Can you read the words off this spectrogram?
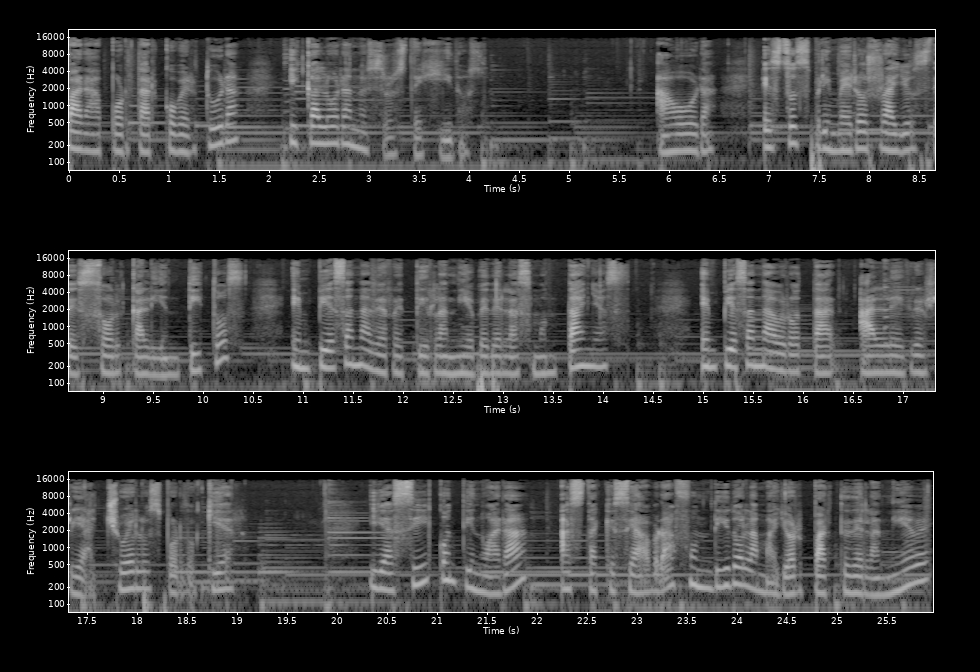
para aportar cobertura y calor a nuestros tejidos. Ahora, estos primeros rayos de sol calientitos empiezan a derretir la nieve de las montañas, empiezan a brotar alegres riachuelos por doquier y así continuará hasta que se habrá fundido la mayor parte de la nieve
